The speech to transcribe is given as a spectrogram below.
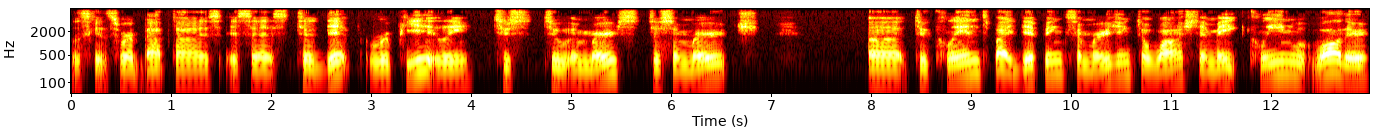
Let's get this word baptized. It says to dip repeatedly, to to immerse, to submerge, uh, to cleanse by dipping, submerging, to wash, to make clean with water,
